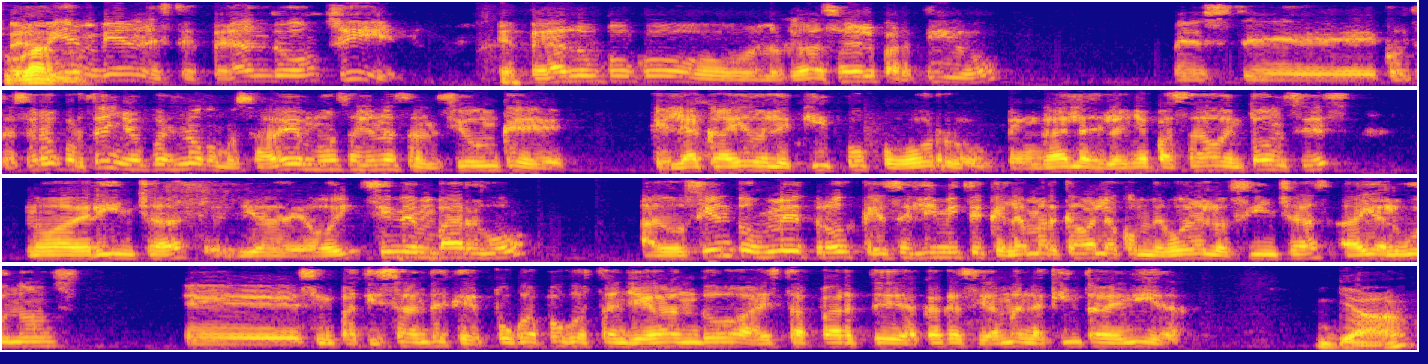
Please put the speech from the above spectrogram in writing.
Pero bien, bien, este, esperando, sí, esperando un poco lo que va a ser el partido. Este, contra Cerro Porteño, pues no, como sabemos, hay una sanción que, que le ha caído al equipo por bengalas del año pasado, entonces no va a haber hinchas el día de hoy. Sin embargo, a 200 metros, que es el límite que le ha marcado la Conmebol a los hinchas, hay algunos eh, simpatizantes que poco a poco están llegando a esta parte de acá que se llama la Quinta Avenida. Ya.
